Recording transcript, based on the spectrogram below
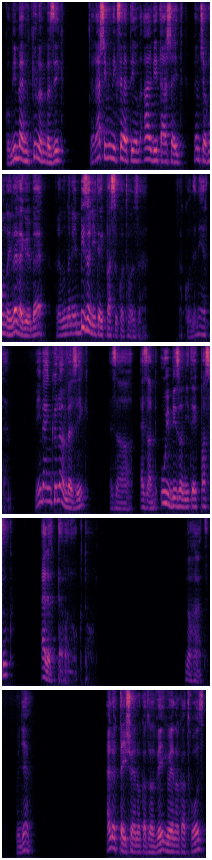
Akkor miben különbözik? Rási mindig szereti a áldításait nem csak mondani levegőbe, hanem mondani egy bizonyíték passzukot hozzá. Akkor nem értem. Miben különbözik ez a, ez a új bizonyíték passzuk előtte valóktól? Na hát, ugye? Előtte is olyanokat ad, végig olyanokat hoz,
